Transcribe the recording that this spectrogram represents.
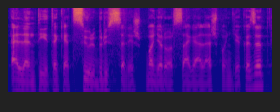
ellentéteket szül Brüsszel és Magyarország álláspontja között,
